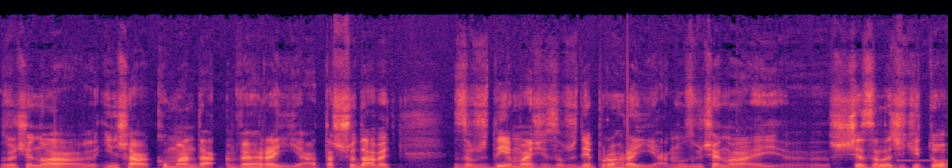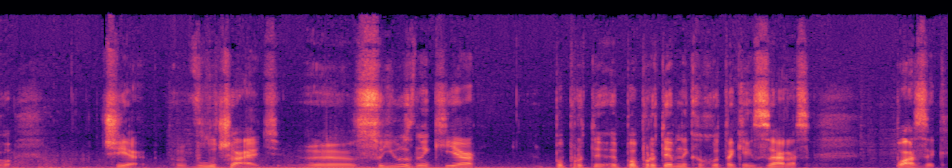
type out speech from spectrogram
звичайно, інша команда виграє. Та, що давить, завжди, майже завжди програє. Ну, звичайно, е, ще залежить від того, чи влучають е, союзники по, проти, по противниках, отак як зараз. Пазик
